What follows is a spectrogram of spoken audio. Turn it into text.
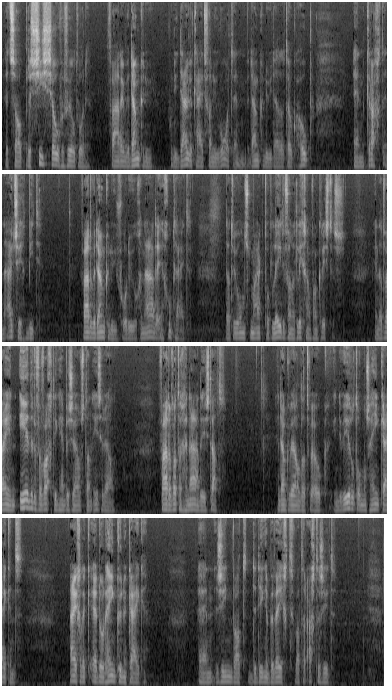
Het zal precies zo vervuld worden. Vader, we danken u voor die duidelijkheid van uw woord en we danken u dat het ook hoop en kracht en uitzicht biedt. Vader, we danken u voor uw genade en goedheid, dat u ons maakt tot leden van het lichaam van Christus. En dat wij een eerdere verwachting hebben zelfs dan Israël. Vader, wat een genade is dat. En dank u wel dat we ook in de wereld om ons heen kijkend eigenlijk er doorheen kunnen kijken. En zien wat de dingen beweegt, wat erachter zit.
